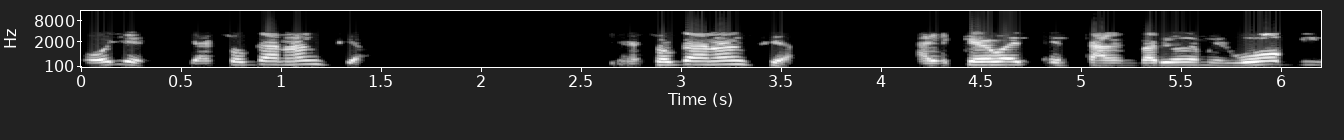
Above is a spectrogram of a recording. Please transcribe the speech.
oye, ya eso es ganancia. Ya eso es ganancia. Hay que ver el calendario de Milwaukee,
